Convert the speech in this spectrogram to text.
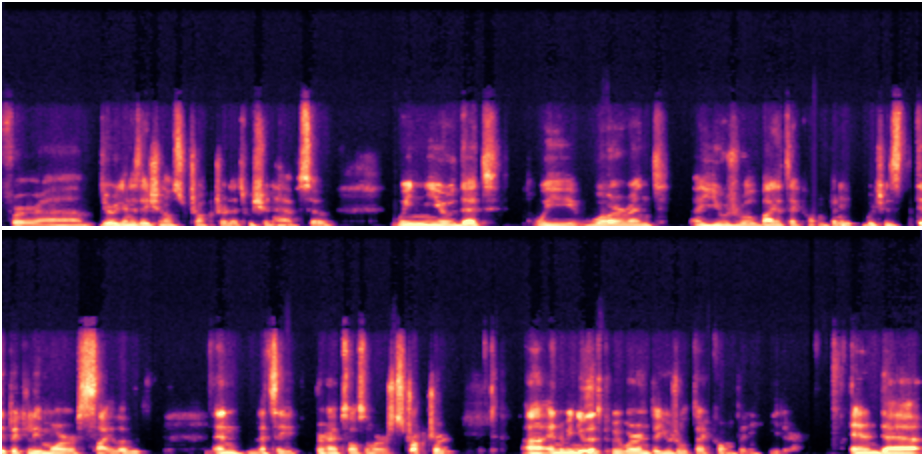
for um, the organizational structure that we should have. So we knew that we weren't a usual biotech company, which is typically more siloed and let's say perhaps also more structured. Uh, and we knew that we weren't the usual tech company either. And uh,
